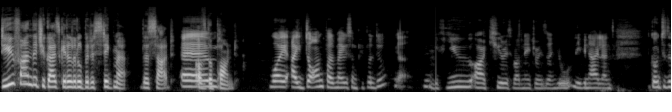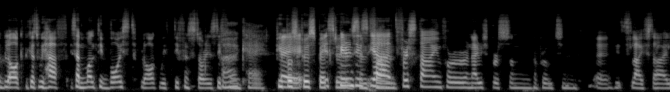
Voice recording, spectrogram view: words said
Do you find that you guys get a little bit of stigma this side of the Um, pond? Well, I don't, but maybe some people do. Yeah. Hmm. If you are curious about naturism and you live in Ireland, go to the blog because we have it's a multi-voiced blog with different stories, different Okay. People's uh, perspectives experiences. and Yeah, fun. first time for an Irish person approaching uh, its lifestyle,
